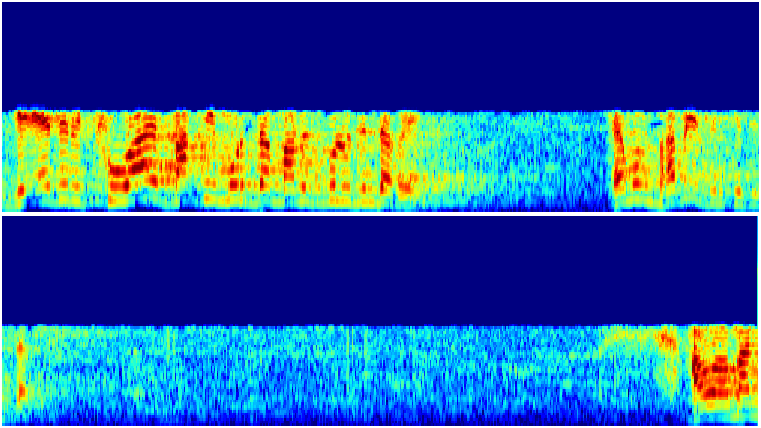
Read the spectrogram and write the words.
যে এদের ছুয়ায় বাকি মুর্দা মানুষগুলো জিন্দা হয়ে গেছে এমন ভাবে এদেরকে জিন্দা করে أومن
